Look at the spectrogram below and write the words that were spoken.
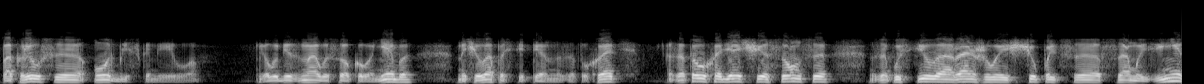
покрылся отблесками его. Голубизна высокого неба начала постепенно затухать, Зато уходящее солнце запустила оранжевое щупальце в самый зенит,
